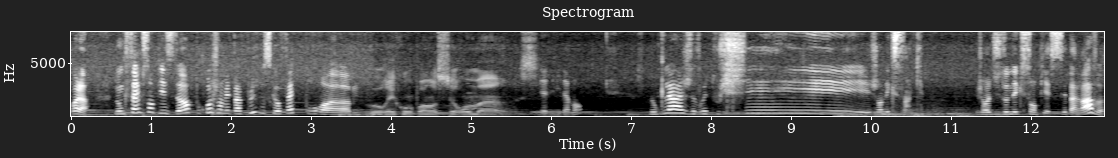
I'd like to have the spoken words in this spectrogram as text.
Voilà. Donc, 500 pièces d'or. Pourquoi j'en mets pas plus? Parce qu'au fait, pour... euh, Vos récompenses seront minces. bien évidemment. Donc là, je devrais toucher... J'en ai que 5. J'aurais dû donner que 100 pièces, c'est pas grave.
